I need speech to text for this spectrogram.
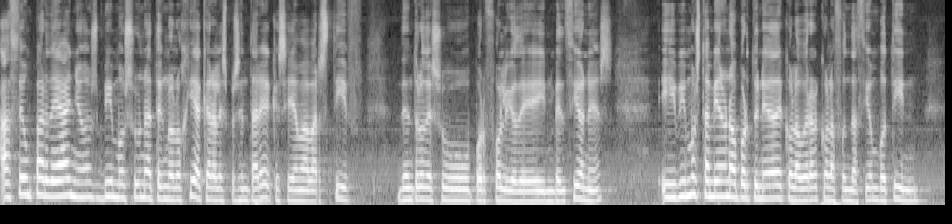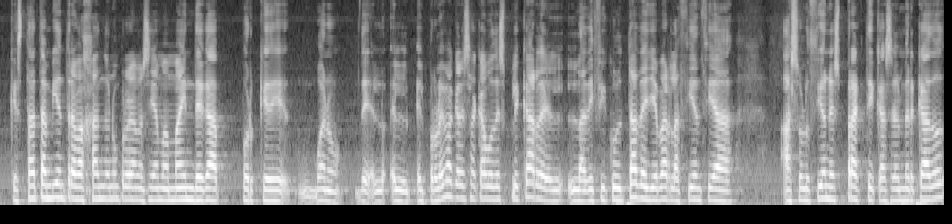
hace un par de años vimos una tecnología que ahora les presentaré, que se llama Barstif, dentro de su portfolio de invenciones, y vimos también una oportunidad de colaborar con la Fundación Botín, que está también trabajando en un programa que se llama Mind the Gap, porque bueno, el, problema que les acabo de explicar, la dificultad de llevar la ciencia a soluciones prácticas en el mercado,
